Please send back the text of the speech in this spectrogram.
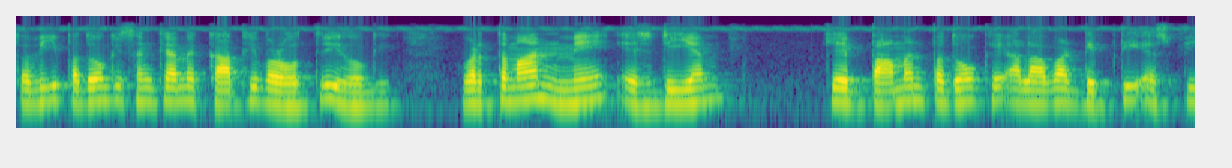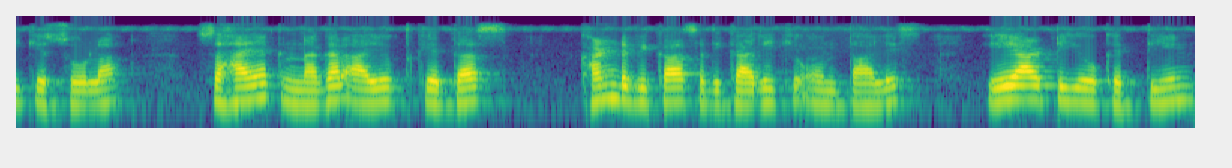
तो अभी पदों की संख्या में काफ़ी बढ़ोतरी होगी। वर्तमान में एसडीएम के बावन पदों के अलावा डिप्टी एसपी के 16 सहायक नगर आयुक्त के 10 खंड विकास अधिकारी के उनतालीस, एआरटीओ के तीन,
